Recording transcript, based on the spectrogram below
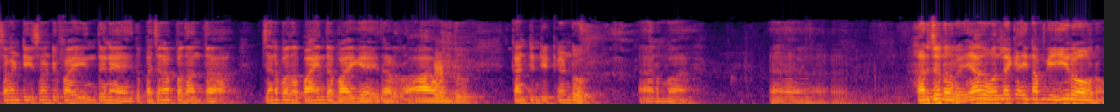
ಸೆವೆಂಟಿ ಸೆವೆಂಟಿ ಫೈವ್ ಹಿಂದೆನೆ ಇದು ಭಜನಾ ಪದ ಅಂತ ಜನಪದ ಬಾಯಿಂದ ಬಾಯಿಗೆ ಇದಾಡೋರು. ಆ ಒಂದು ಕಂಟೆಂಟ್ ಇಟ್ಕೊಂಡು ನಮ್ಮ ಅರ್ಜುನ್ ಅವರು. ಯಾವ ಒಂದು ಲೆಕ್ಕ ನಮಗೆ ಹೀರೋ ಅವನು.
